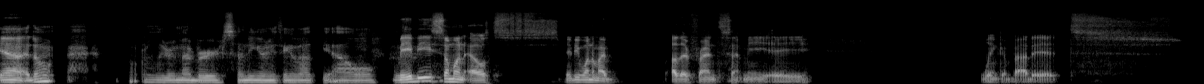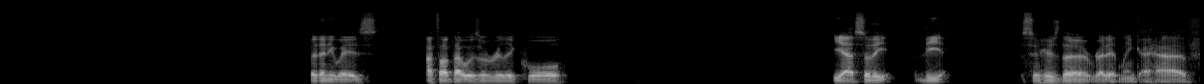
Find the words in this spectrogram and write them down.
Yeah, I don't, don't really remember sending you anything about the owl. maybe someone else, maybe one of my other friends sent me a link about it. But anyways, I thought that was a really cool. Yeah, so the the so here's the Reddit link I have.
